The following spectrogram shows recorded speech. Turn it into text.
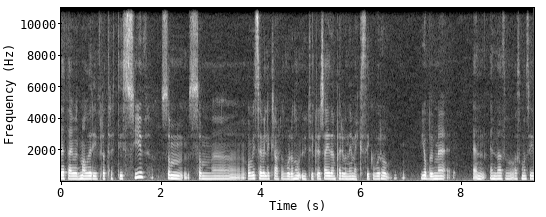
Dette er jo et maleri fra 37, som, som uh, Og vi ser veldig klart at hvordan hun utvikler seg i den perioden i Mexico hvor hun jobber med en, enda, sånn, hva skal man si,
